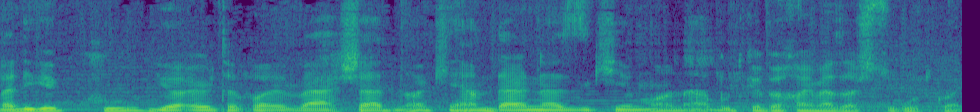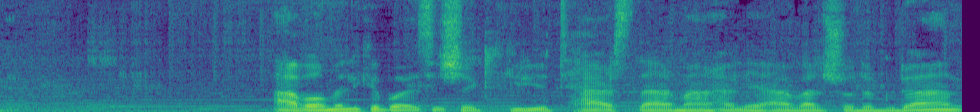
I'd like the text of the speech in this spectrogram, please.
و دیگه کوه یا ارتفاع وحشتناکی هم در نزدیکی ما نبود که بخوایم ازش سقوط کنیم. عواملی که باعث شکلگیری ترس در مرحله اول شده بودن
